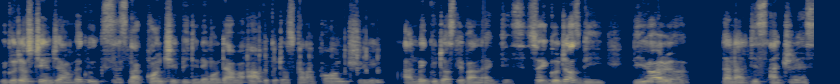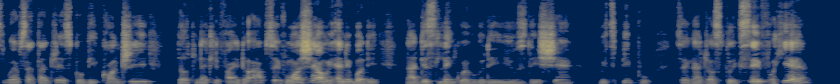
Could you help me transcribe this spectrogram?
we could just change them. Make we since na country be the name of that app, we could just call a country and make we just leave it like this. So it could just be the URL then at this address, the website address could be country.netlify.app. So if you want to share with anybody, now this link where we're going to use, they share with people. So you can just click save for here.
